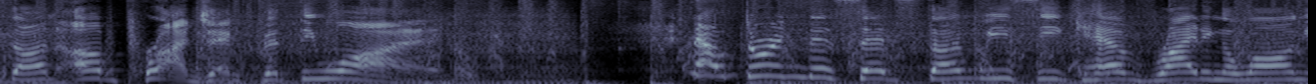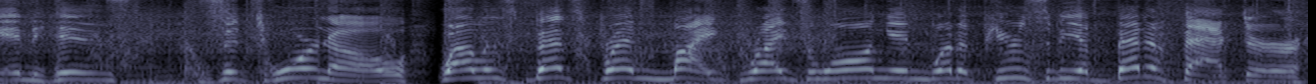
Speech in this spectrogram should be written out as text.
stunt of Project 51. Now, during this said stunt, we see Kev riding along in his Zentorno, while his best friend Mike rides along in what appears to be a benefactor.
